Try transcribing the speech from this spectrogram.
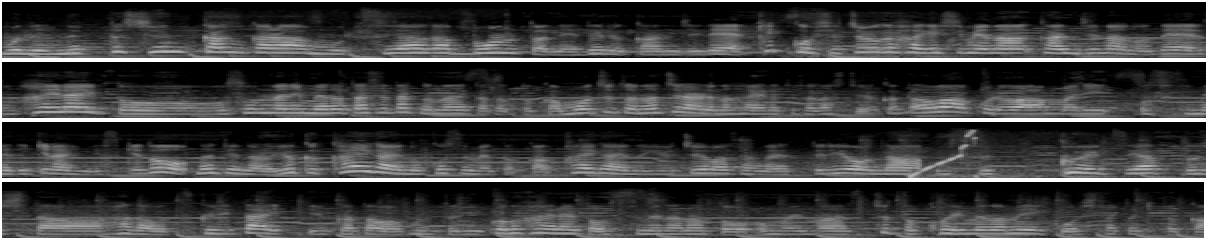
もうね塗った瞬間からもうツヤがボンとね出る感じで結構主張が激しめな感じなのでハイライトをそんなに目立たせたくない方とかもうちょっとナチュラルなハイライト探してる方はこれはあんまりおすすめできないんですけど何て言うんだろうよく海外のコスメとか海外の YouTuber さんがやってるようなすっごいツヤっとした肌を作りたいっていう方は本当にこのハイライトおすすめだなと思います。ちょっと濃いめのメイクをした時とか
